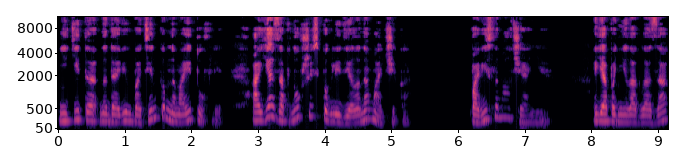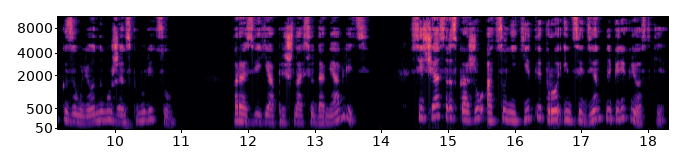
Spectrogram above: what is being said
Никита надавил ботинком на мои туфли, а я, запнувшись, поглядела на мальчика. Повисло молчание. Я подняла глаза к изумленному женскому лицу. Разве я пришла сюда мямлить? Сейчас расскажу отцу Никиты про инцидент на перекрестке,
